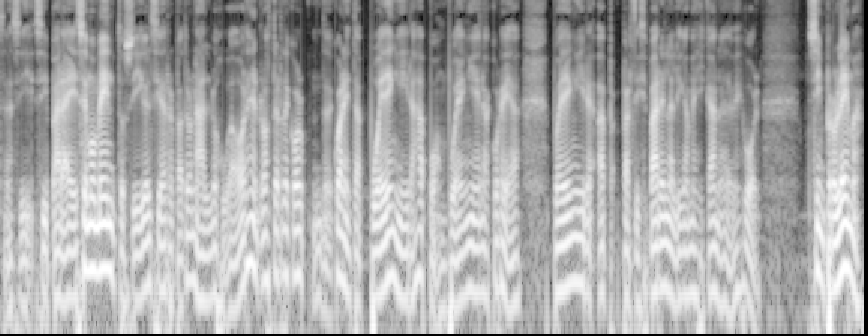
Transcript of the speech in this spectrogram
O sea, si, para ese momento sigue el cierre patronal, los jugadores en roster de, 40 pueden ir a Japón, pueden ir a Corea, pueden ir a participar en la Liga Mexicana de Béisbol. Sin problema.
